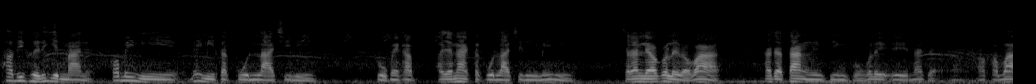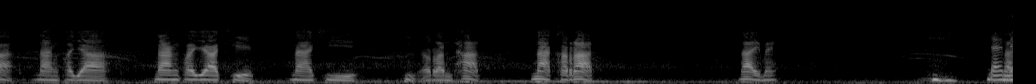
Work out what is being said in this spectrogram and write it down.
เท่าที่เคยได้ยินมาเนี่ย ก็ไม่มีไม่มีตระกูลราชินี ถูกไหมครับพญานาคตระกูลราชินีไม่มี ฉะนั้นแล้วก็เลยแบบว่า ถ้าจะตั้งจริง ๆ ผมก็เลยเออน่าจะเอาคำว่า นางพญานางพญาเขก นาคี หิรันธาตุนาคราช ได้ไหมได้ไหมรั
